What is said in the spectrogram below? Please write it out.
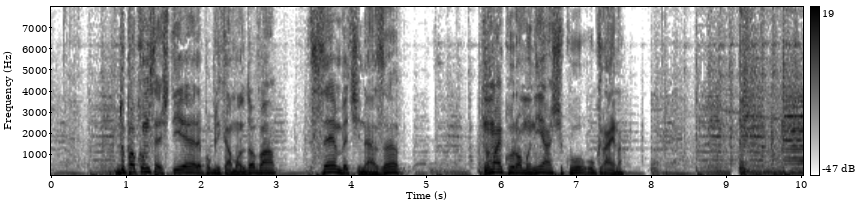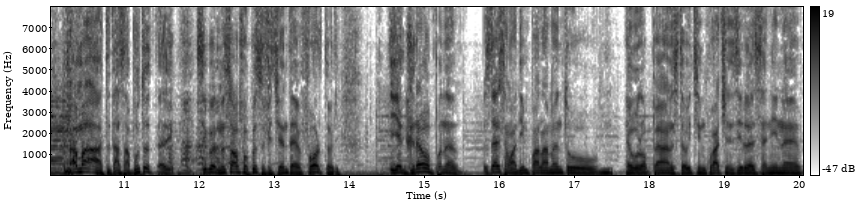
după cum se știe, Republica Moldova se învecinează numai cu România și cu Ucraina. Da, mă, atâta s-a putut. Adică, sigur, nu s-au făcut suficiente eforturi. E greu până... Îți dai seama, din Parlamentul European, să te uiți încoace în zilele senine,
